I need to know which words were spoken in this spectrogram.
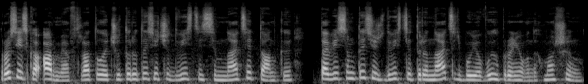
Російська армія втратила 4217 танки та 8213 бойових броньованих машин.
